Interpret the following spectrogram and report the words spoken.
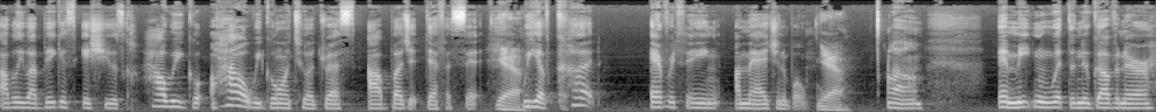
I believe our biggest issue is how we go, how are we going to address our budget deficit? Yeah. we have cut everything imaginable. Yeah. Um, in meeting with the new governor,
